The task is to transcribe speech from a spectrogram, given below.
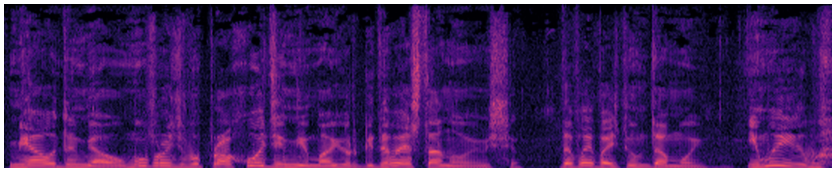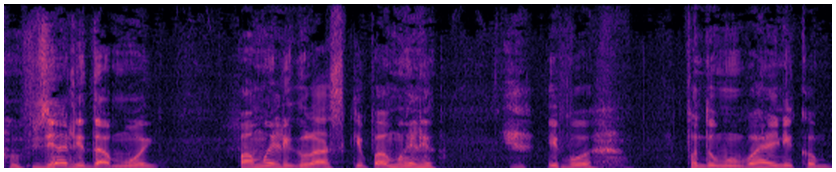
Мяу да мяу. Мы вроде бы проходим мимо, а говорит, давай остановимся, давай возьмем домой. И мы его взяли домой, помыли глазки, помыли его под умывальником.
